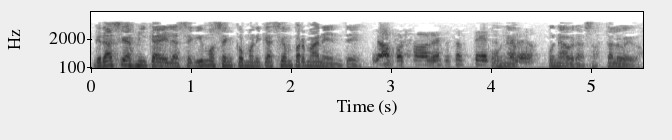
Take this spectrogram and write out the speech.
Gracias, Micaela. Seguimos en comunicación permanente. No, por favor, gracias a ustedes. hasta luego. Un abrazo. Hasta luego.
